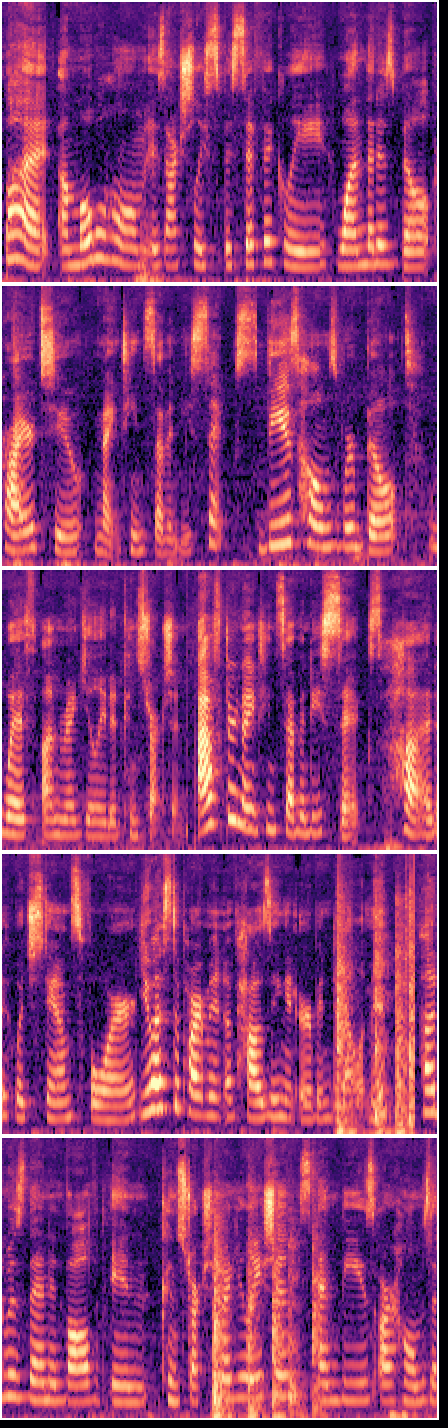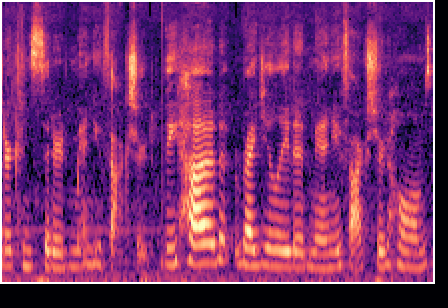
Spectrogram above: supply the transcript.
But a mobile home is actually specifically one that is built prior to 1976. These homes were built with unregulated construction. After 1976, HUD, which stands for U.S. Department of Housing and Urban Development, HUD was then involved in construction regulations, and these are homes that are considered manufactured. The HUD regulated manufactured homes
